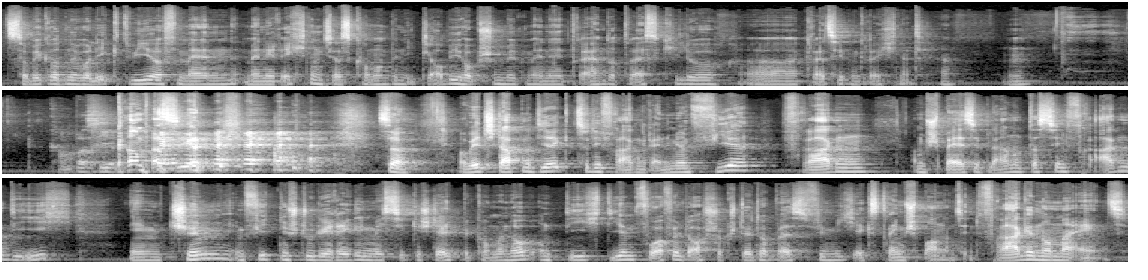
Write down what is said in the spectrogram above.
Jetzt habe ich gerade überlegt, wie ich auf mein, meine Rechnung zuerst gekommen bin. Ich glaube, ich habe schon mit meinen 330 Kilo äh, Kreuzheben gerechnet. Ja. Hm. Kann passieren. Kann passieren. so, aber jetzt starten wir direkt zu den Fragen rein. Wir haben vier Fragen am Speiseplan und das sind Fragen, die ich im Gym, im Fitnessstudio regelmäßig gestellt bekommen habe und die ich dir im Vorfeld auch schon gestellt habe, weil es für mich extrem spannend sind. Frage Nummer eins.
